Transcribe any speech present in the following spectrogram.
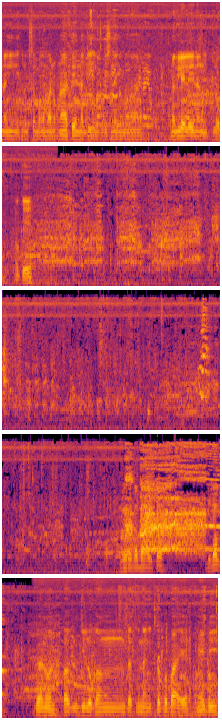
Nangingitlog sa mga manok natin, nag increase na yung mga naglelay ng itlog. Okay? Siguro babae ito. Bilog. Ganon. Pag dilog ang dating ng itlog babae, maybe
